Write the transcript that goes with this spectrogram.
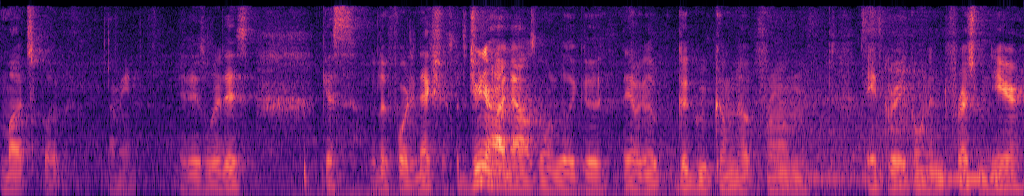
much, but I mean, it is what it is. I guess we look forward to next year. But the junior high now is going really good. They have a good- group coming up from eighth grade going into freshman year.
